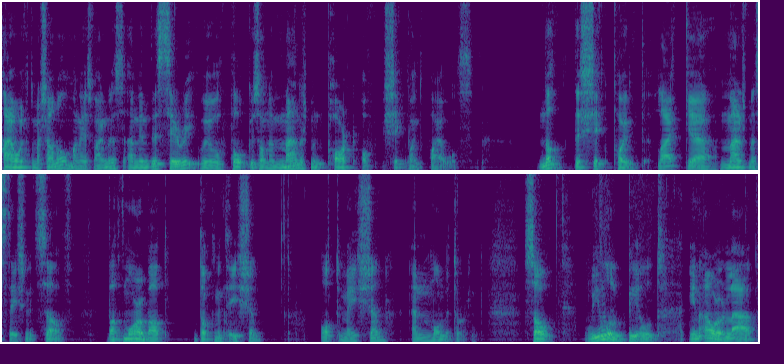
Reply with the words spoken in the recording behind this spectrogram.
Hi, and welcome to my channel. My name is Magnus, and in this series, we will focus on the management part of checkpoint firewalls. Not the checkpoint like uh, management station itself, but more about documentation, automation, and monitoring. So we will build in our lab,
